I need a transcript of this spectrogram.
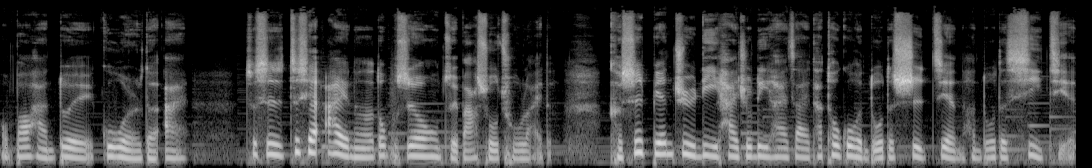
我包含对孤儿的爱，就是这些爱呢，都不是用嘴巴说出来的。可是编剧厉害就厉害在他透过很多的事件、很多的细节，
